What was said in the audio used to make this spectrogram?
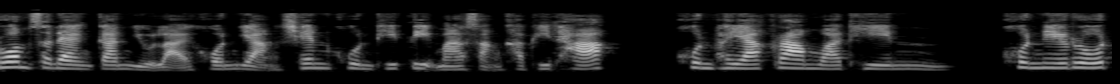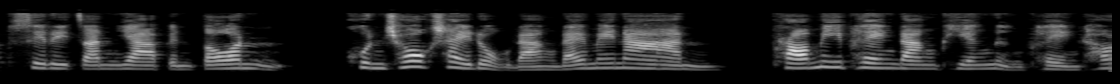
ร่วมแสดงกันอยู่หลายคนอย่างเช่น คุณทิติมาสังคพิทักษ์ คุณพยัคฆรามวาทิน คุณนิรุตสิริจัญญาเป็นต้น คุณโชคชัยโด่งดังได้ไม่นาน เพราะมีเพลงดังเพียงหนึ่งเพลงเท่า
